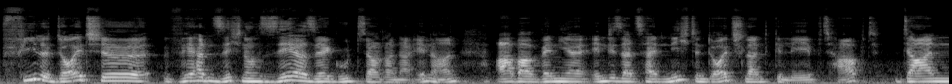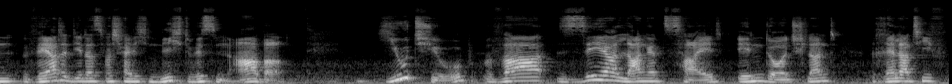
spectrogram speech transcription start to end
Viele Deutsche werden sich noch sehr, sehr gut daran erinnern. Aber wenn ihr in dieser Zeit nicht in Deutschland gelebt habt, dann werdet ihr das wahrscheinlich nicht wissen. Aber YouTube war sehr lange Zeit in Deutschland relativ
